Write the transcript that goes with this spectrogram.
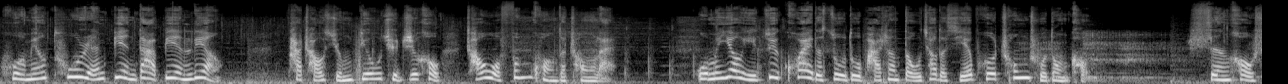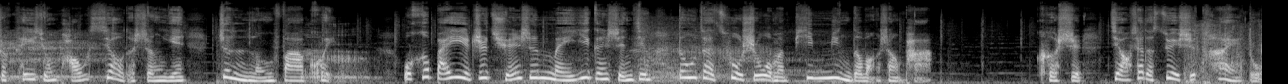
火苗突然变大变亮，他朝熊丢去之后，朝我疯狂地冲来。我们要以最快的速度爬上陡峭的斜坡，冲出洞口。身后是黑熊咆哮的声音，振聋发聩。我和白一只全身每一根神经都在促使我们拼命地往上爬，可是脚下的碎石太多，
